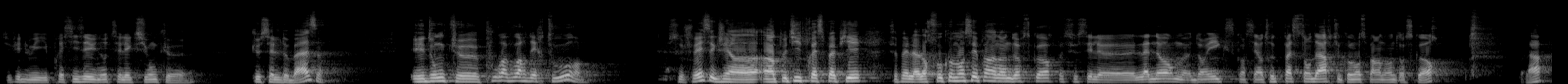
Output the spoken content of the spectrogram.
Il suffit de lui préciser une autre sélection que, que celle de base. Et donc, euh, pour avoir des retours, ce que je fais, c'est que j'ai un, petit presse-papier qui s'appelle. Alors, faut commencer par un underscore parce que c'est la norme dans X. Quand c'est un truc pas standard, tu commences par un underscore. Voilà.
